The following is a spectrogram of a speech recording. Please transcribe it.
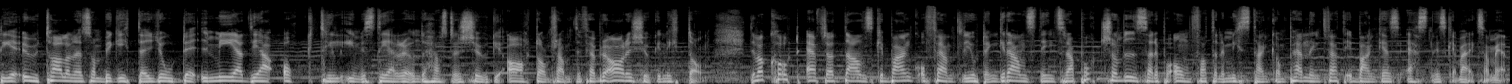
det uttalande som Birgitta gjorde i media och till investerare under hösten 2018 fram till februari 2019. Det var kort efter att Danske Bank offentliggjort en granskningsrapport som visade på omfattande misstanke om penningtvätt i bankens estniska verksamhet.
